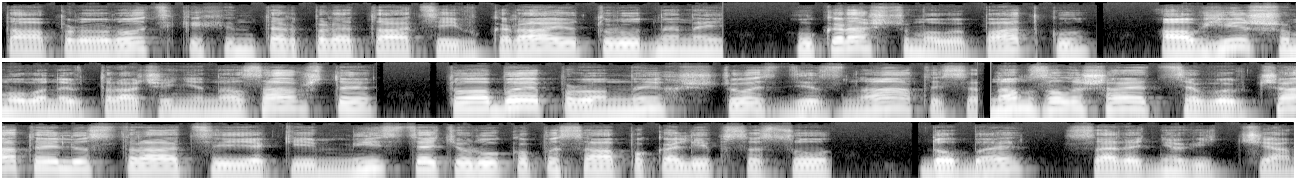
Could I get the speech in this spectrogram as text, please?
та пророцьких інтерпретацій вкрай утруднений у кращому випадку, а в гіршому вони втрачені назавжди, то аби про них щось дізнатися, нам залишається вивчати ілюстрації, які містять рукописи Апокаліпсису доби середньовіччя.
